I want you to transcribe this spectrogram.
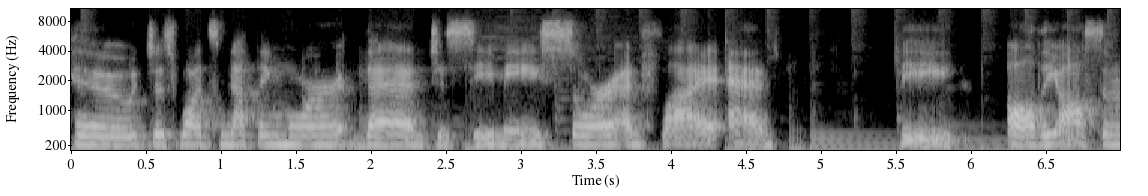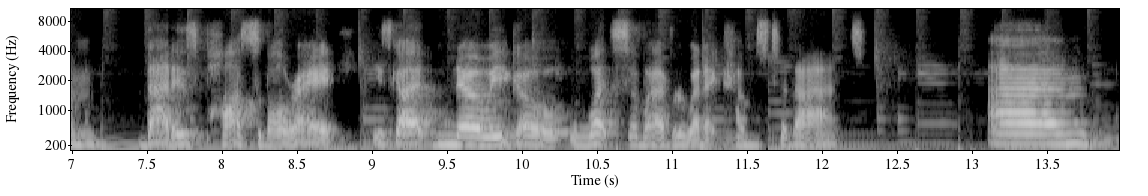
who just wants nothing more than to see me soar and fly and be all the awesome that is possible, right? He's got no ego whatsoever when it comes to that. Um,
